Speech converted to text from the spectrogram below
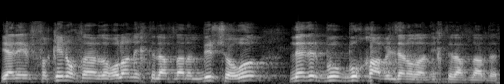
yani fıkhi noktalarda olan ihtilafların birçoğu nedir? Bu, bu kabilden olan ihtilaflardır.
